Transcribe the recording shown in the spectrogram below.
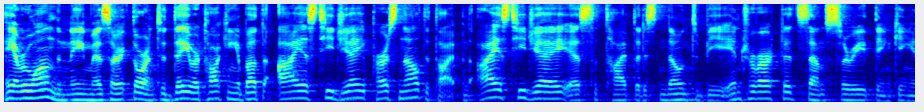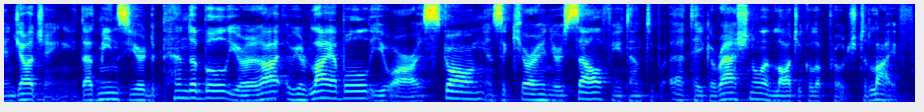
Hey everyone, the name is Erik Thor and today we're talking about the ISTJ personality type. And ISTJ is the type that is known to be introverted, sensory, thinking and judging. That means you're dependable, you're reliable, you are strong and secure in yourself, and you tend to uh, take a rational and logical approach to life.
